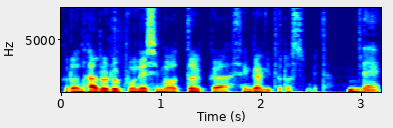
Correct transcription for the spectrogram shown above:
그런 하루를 보내시면 어떨까 생각이 들었습니다. 네.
